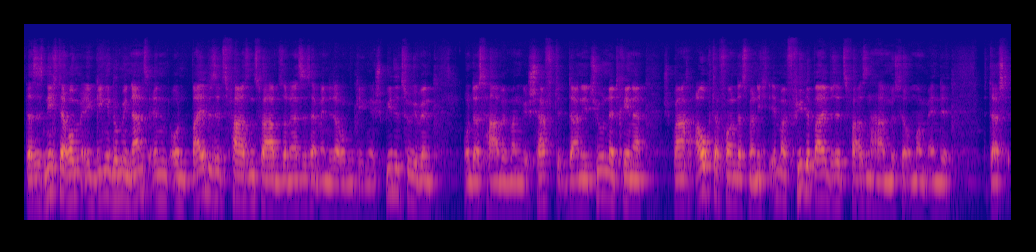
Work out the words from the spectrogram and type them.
dass es nicht darum ginge, Dominanz in, und Ballbesitzphasen zu haben, sondern dass es am Ende darum ginge, Spiele zu gewinnen. Und das habe man geschafft. Daniel Thune, der Trainer, sprach auch davon, dass man nicht immer viele Ballbesitzphasen haben müsse, um am Ende das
